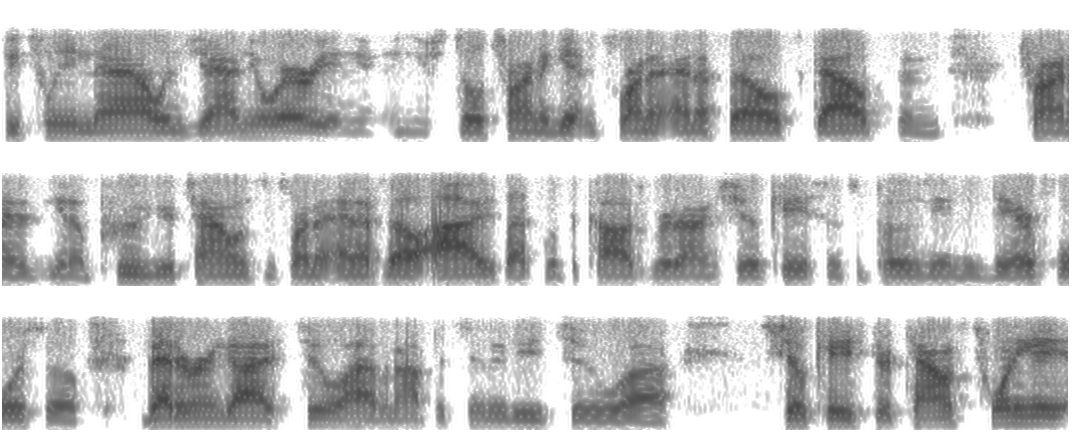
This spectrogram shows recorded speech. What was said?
between now and January, and, you, and you're still trying to get in front of NFL scouts and trying to you know prove your talents in front of NFL eyes. That's what the College Gridiron Showcase and Symposium is there for. So veteran guys too will have an opportunity to uh, showcase their talents. 28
